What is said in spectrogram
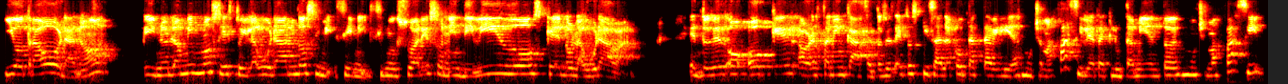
y otra hora, ¿no? Y no es lo mismo si estoy laburando, si, si, si mis usuarios son individuos que no laburaban. Entonces, o, que ahora están en casa. Entonces, esto es quizás la contactabilidad es mucho más fácil, el reclutamiento es mucho más fácil,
